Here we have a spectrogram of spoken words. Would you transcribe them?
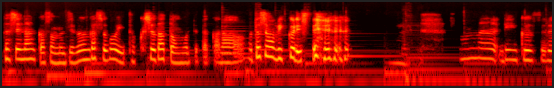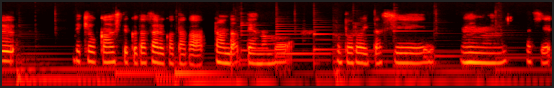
私なんかその自分がすごい特殊だと思ってたから私もびっくりして。そんなリンクするで共感してくださる方がいたんだっていうのも驚いたし、うん、私、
